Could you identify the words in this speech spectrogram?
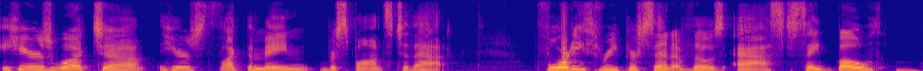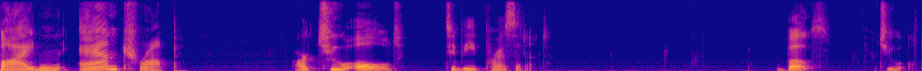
here's what uh, here's like the main response to that 43% of those asked say both biden and trump are too old to be president both too old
